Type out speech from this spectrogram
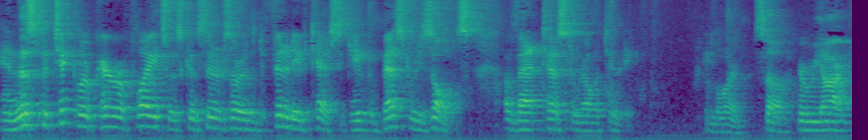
And this particular pair of plates was considered sort of the definitive test. It gave the best results of that test of relativity. Lord. So here we are.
